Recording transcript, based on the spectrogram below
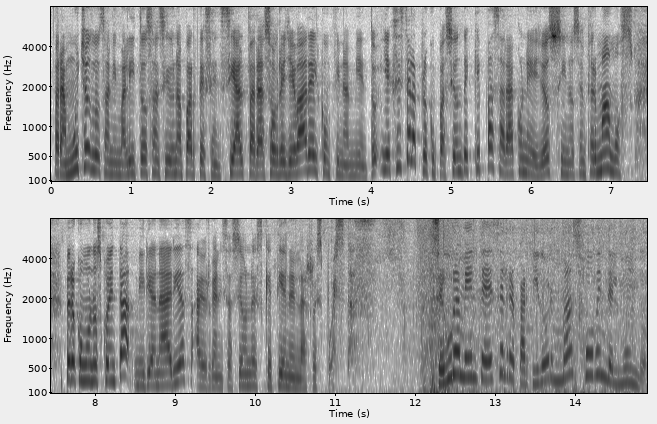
Para muchos los animalitos han sido una parte esencial para sobrellevar el confinamiento y existe la preocupación de qué pasará con ellos si nos enfermamos. Pero como nos cuenta Miriam Arias, hay organizaciones que tienen las respuestas. Seguramente es el repartidor más joven del mundo.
